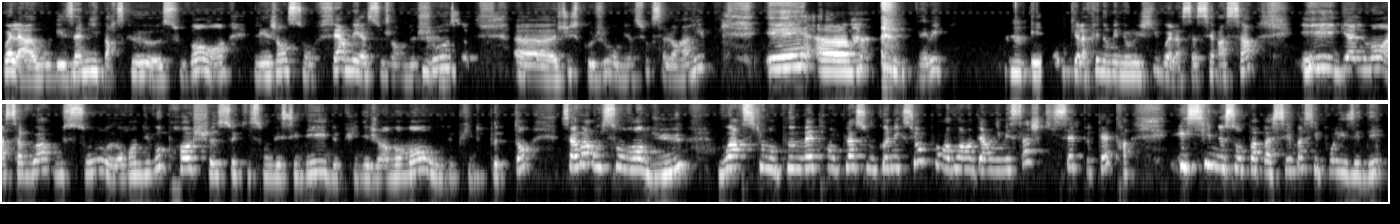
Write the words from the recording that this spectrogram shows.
voilà, ou des amis, parce que souvent hein, les gens sont fermés à ce genre de choses jusqu'au jour où bien sûr ça leur arrive. Et, et oui, Mm. Et donc, la phénoménologie, voilà, ça sert à ça. Et également à savoir où sont euh, rendus vos proches, ceux qui sont décédés depuis déjà un moment ou depuis peu de temps, savoir où ils sont rendus, voir si on peut mettre en place une connexion pour avoir un dernier message, qui sait peut-être. Et s'ils ne sont pas passés, bah, c'est pour les aider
